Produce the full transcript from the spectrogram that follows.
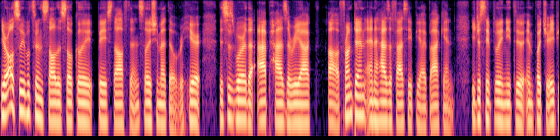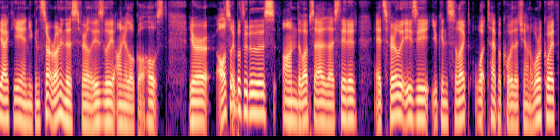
you're also able to install this locally based off the installation method over here. This is where the app has a React uh, front end and it has a FastAPI backend. You just simply need to input your API key and you can start running this fairly easily on your local host. You're also able to do this on the website as I stated. It's fairly easy. You can select what type of code that you want to work with.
